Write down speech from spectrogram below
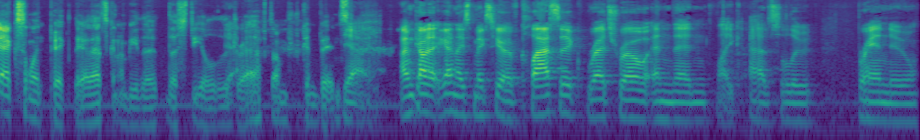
excellent pick there. That's going to be the, the steal of the Yeah. draft. I'm convinced. Yeah, I'm got a, I got a nice mix here of classic, retro, and then like absolute brand new,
